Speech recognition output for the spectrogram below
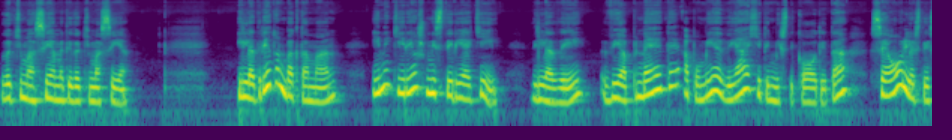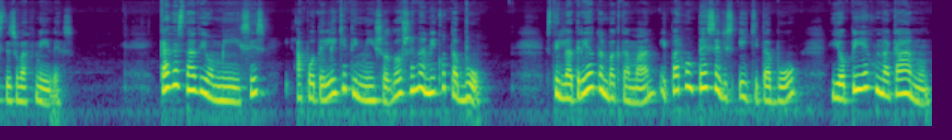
δοκιμασία με τη δοκιμασία. Η λατρεία των Μπακταμάν είναι κυρίως μυστηριακή, δηλαδή διαπνέεται από μία διάχυτη μυστικότητα σε όλες τις τις βαθμίδες. Κάθε στάδιο μοίησης αποτελεί και την είσοδο σε έναν οίκο ταμπού. Στη λατρεία των Μπακταμάν υπάρχουν τέσσερις οίκοι ταμπού, οι οποίοι έχουν να κάνουν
